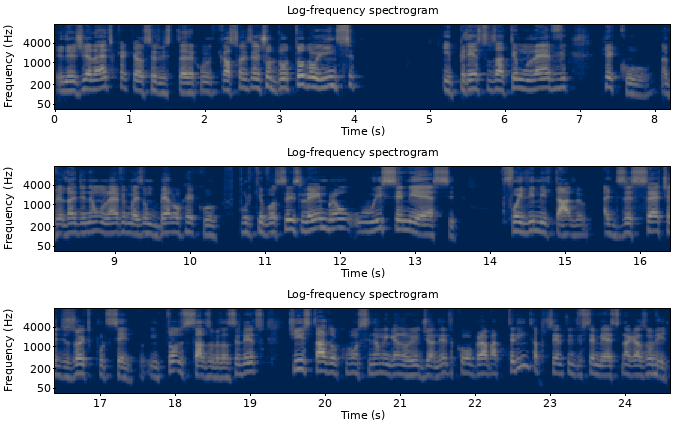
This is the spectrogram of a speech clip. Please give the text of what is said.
energia elétrica, que é o serviço de telecomunicações, e ajudou todo o índice e preços a ter um leve recuo. Na verdade, não um leve, mas um belo recuo. Porque vocês lembram, o ICMS foi limitado a 17% a 18% em todos os estados brasileiros. Tinha estado, como se não me engano, no Rio de Janeiro, cobrava 30% de ICMS na gasolina.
